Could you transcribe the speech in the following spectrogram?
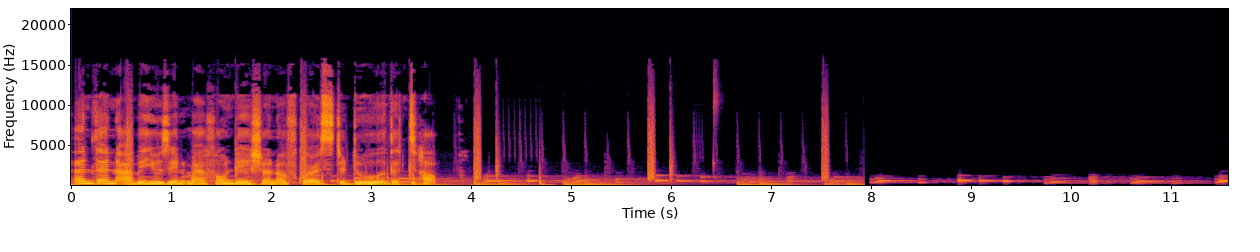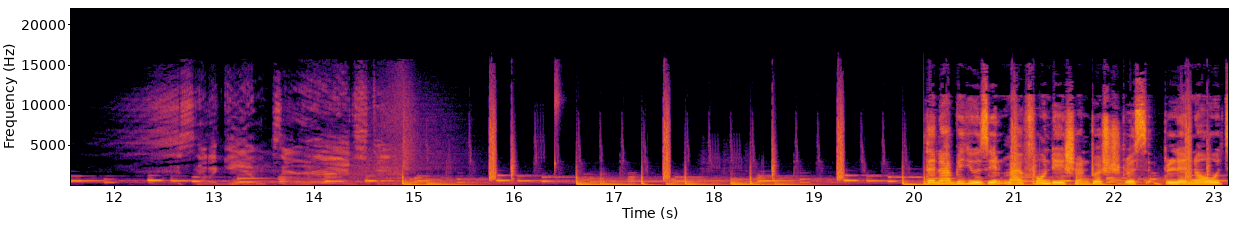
And then I'll be using my foundation of course to do the top then I'll be using my foundation brush to just blend out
